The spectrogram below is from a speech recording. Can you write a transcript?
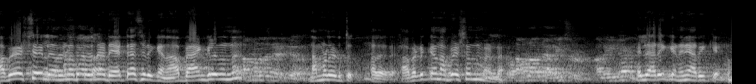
അപേക്ഷയില്ല നമ്മളിപ്പോൾ അതിന്റെ ഡേറ്റാസ് എടുക്കണം ആ ബാങ്കിൽ നിന്ന് നമ്മൾ തന്നെ എടുക്കുകയാണ്. നമ്മളെടുത്തു അതെ അതെ. അവർക്ക് അപേക്ഷ ഒന്നും വേണ്ട. നമ്മൾ അവരെ അറിയിച്ചിട്ടുണ്ട്. അറിയിക്കാൻ ഇല്ല അറിയിക്കണം ഇനി അറിയിക്കണം.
